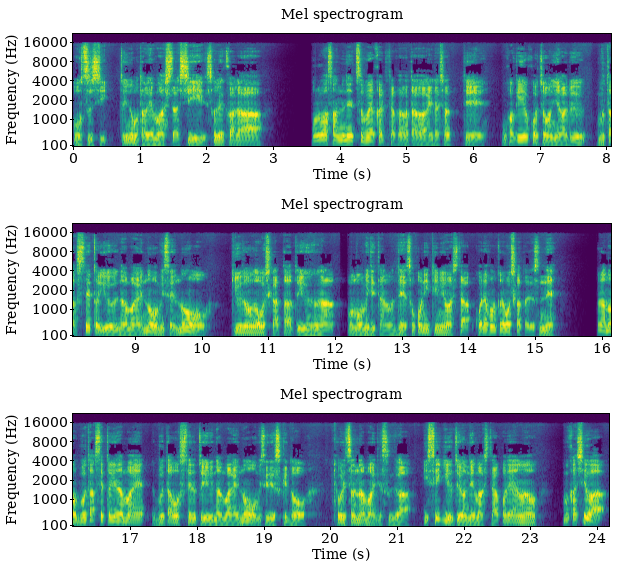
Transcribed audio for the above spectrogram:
お寿司というのも食べましたし、それから、フォロワーさんでね、つぶやかれてた方がいらっしゃって、おかげ横丁にある豚捨てという名前のお店の牛丼が美味しかったというふうなものを見てたので、そこに行ってみました。これは本当に美味しかったですね。これあの、豚捨てという名前、豚を捨てるという名前のお店ですけど、強烈な名前ですが、伊勢牛と呼んでました。これあの、昔は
